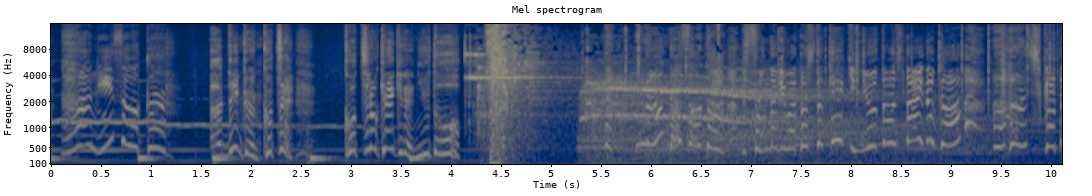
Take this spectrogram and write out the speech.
そうくん。あディン君こっち。こっちのケーキで入刀なんだそうだ。そんなに私とケーキ入刀したいのか？あ仕方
